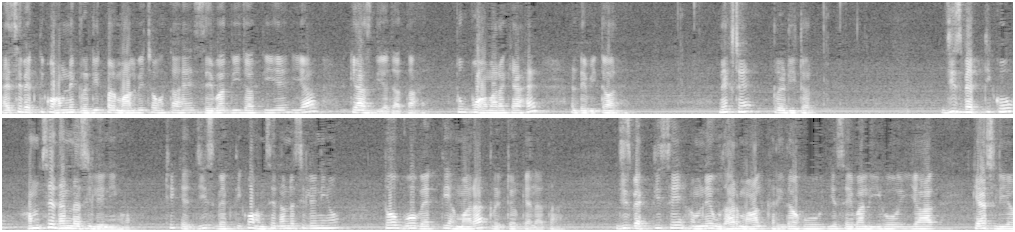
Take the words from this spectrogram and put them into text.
ऐसे व्यक्ति को हमने क्रेडिट पर माल बेचा होता है, सेवा दी जाती है या कैश दिया जाता है। तो वो हमारा क्या है? डेबिटर है। नेक्स्ट है क्रेडिटर जिस व्यक्ति को हमसे धनराशि लेनी हो, ठीक है, जिस व्यक्ति को हमसे धनराशि लेनी हो तो वो व्यक्ति हमारा क्रेडिटर कहलाता है। जिस व्यक्ति से हमने उधार माल खरीदा हो, या सेवा ली हो या कैश लिया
